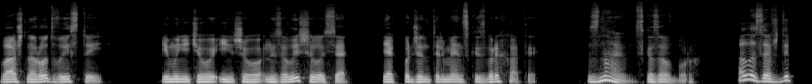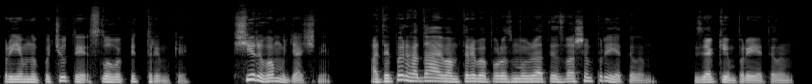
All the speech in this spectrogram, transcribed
Ваш народ вистоїть. Йому нічого іншого не залишилося, як по-джентльменськи збрехати. Знаю, сказав Борг, але завжди приємно почути слово підтримки. Щиро вам удячний. А тепер, гадаю, вам треба порозмовляти з вашим приятелем. З яким приятелем?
